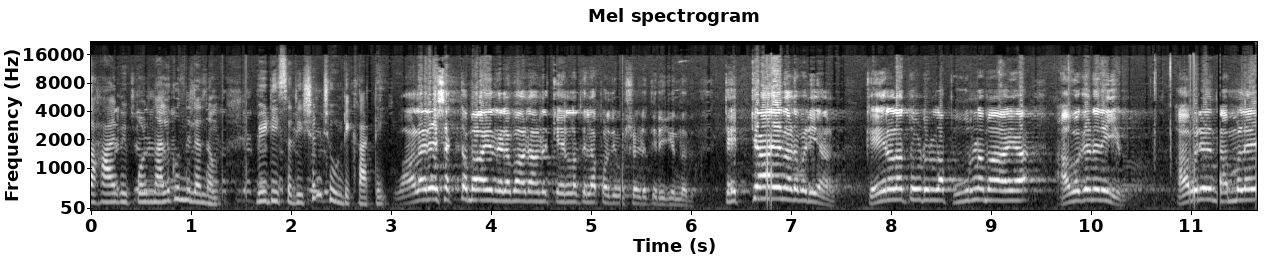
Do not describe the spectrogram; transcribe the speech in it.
സഹായം ഇപ്പോൾ നൽകുന്നില്ലെന്നും വി ഡി സതീശൻ ചൂണ്ടിക്കാട്ടി. വളരെ ശക്തമായ നിലപാടാണ് കേരളത്തിലെ പ്രതിപക്ഷം എടുത്തിരിക്കുന്നത്. തെറ്റായ നടപടിയാണ്. കേരളത്തോടുള്ള പൂർണമായ അവഗണനയും അവർ നമ്മളെ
